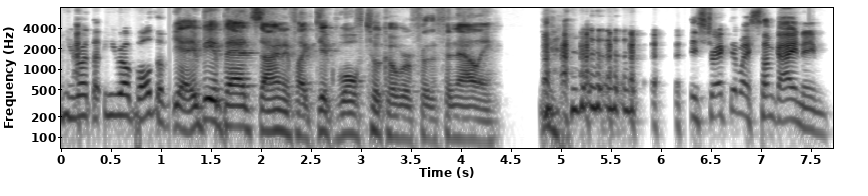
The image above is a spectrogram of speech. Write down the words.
he wrote the, he wrote both of them. yeah, it'd be a bad sign if like Dick Wolf took over for the finale. It's directed by some guy named D-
